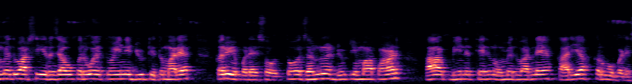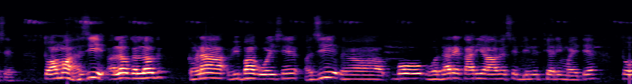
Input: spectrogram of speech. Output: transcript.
ઉમેદવાર છે એ રજા ઉપર હોય તો એની ડ્યુટી તમારે કરવી પડે છે. તો જનરલ ડ્યુટીમાં પણ આ બિનહથિયારીનો ઉમેદવારને કાર્ય કરવું પડે છે. તો આમાં હજી અલગ અલગ ઘણા વિભાગ હોય છે. હજી બહુ વધારે કાર્ય આવે છે બિનહથિયારી માહિતી. તો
